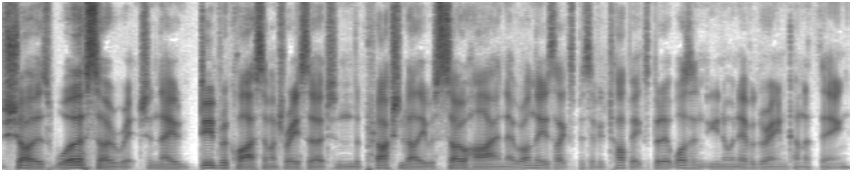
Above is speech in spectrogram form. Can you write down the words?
shows were so rich and they did require so much research and the production value was so high and they were on these like specific topics, but it wasn't you know an evergreen kind of thing.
